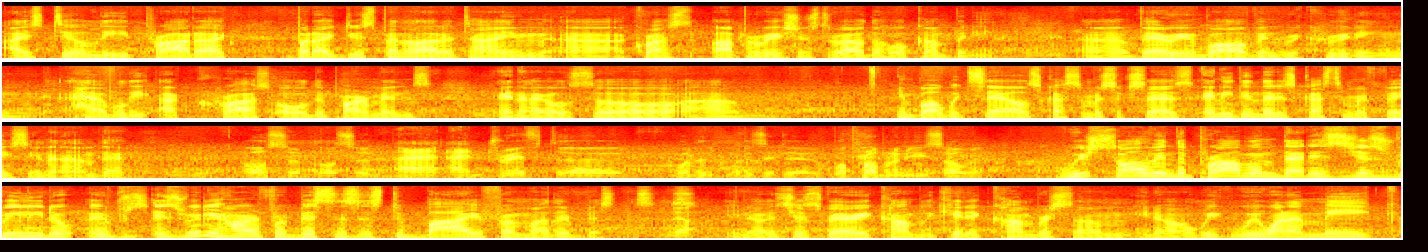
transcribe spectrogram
I still lead product, but I do spend a lot of time uh, across operations throughout the whole company. Uh, very involved in recruiting heavily across all departments, and I also um, involved with sales, customer success, anything that is customer facing, I'm there. Awesome, awesome. And, and Drift, uh, what, what does it do? What problem are you solving? We're solving the problem that is just really it's, really hard for businesses to buy from other businesses. Yeah. You know, it's just very complicated, cumbersome. You know, we, we want to make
